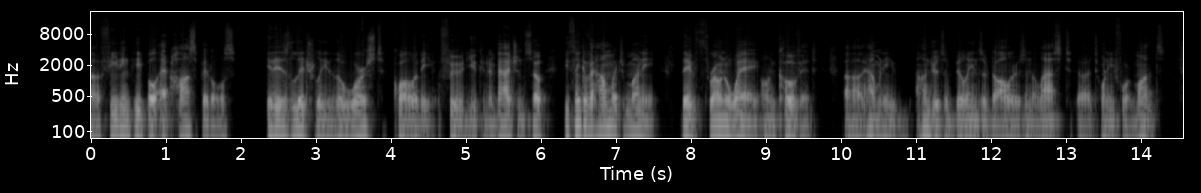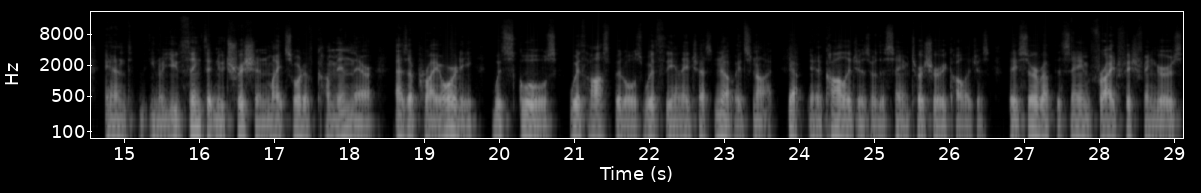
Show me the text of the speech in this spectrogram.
uh, feeding people at hospitals it is literally the worst quality food you can imagine. So if you think of how much money they've thrown away on COVID, uh, how many hundreds of billions of dollars in the last uh, 24 months, and you know you'd think that nutrition might sort of come in there as a priority with schools, with hospitals, with the NHS. No, it's not. Yeah. You know, colleges are the same, tertiary colleges. They serve up the same fried fish fingers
